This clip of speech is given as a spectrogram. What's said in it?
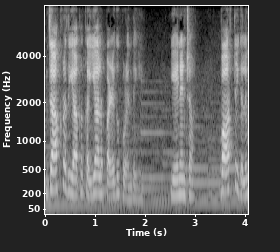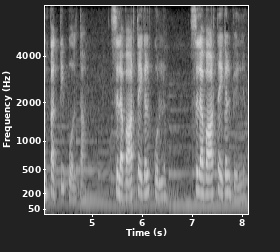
ஜாக்கிரதையாக கையாள பழகு குழந்தையே. ஏனென்றால் வார்த்தைகளும் கத்தி போல்தான். சில வார்த்தைகள் கொல்லும் சில வார்த்தைகள் வெல்லும்.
